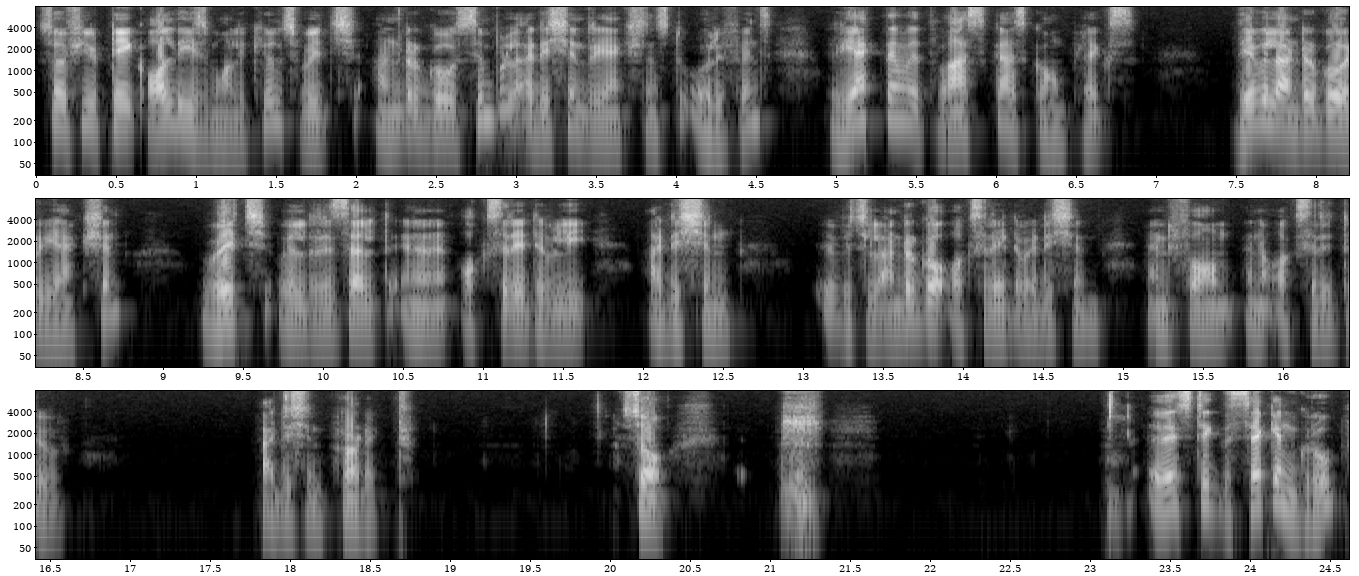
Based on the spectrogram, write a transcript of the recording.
So, if you take all these molecules which undergo simple addition reactions to olefins, react them with Vaska's complex, they will undergo a reaction which will result in an oxidatively addition, which will undergo oxidative addition and form an oxidative addition product. So, let us take the second group.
